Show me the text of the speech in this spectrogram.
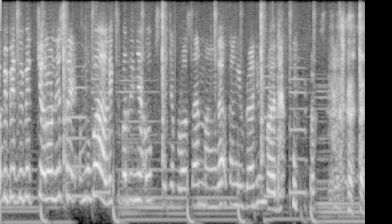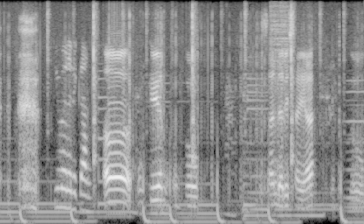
bibit-bibit calon istri mau balik sepertinya. Ups keceplosan mangga Kang Ibrahim. Pada gimana nih Kang? Uh, mungkin untuk pesan dari saya untuk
